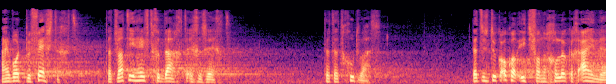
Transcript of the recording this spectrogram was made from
Hij wordt bevestigd dat wat hij heeft gedacht en gezegd, dat het goed was. Dat is natuurlijk ook wel iets van een gelukkig einde.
